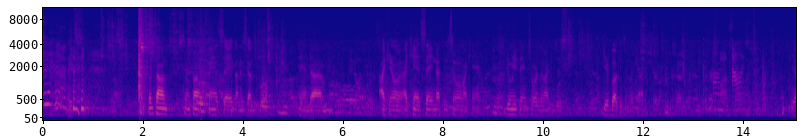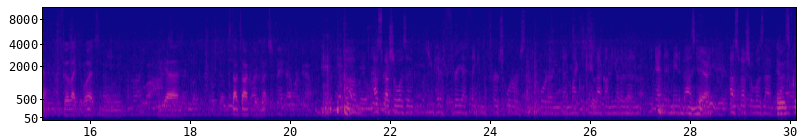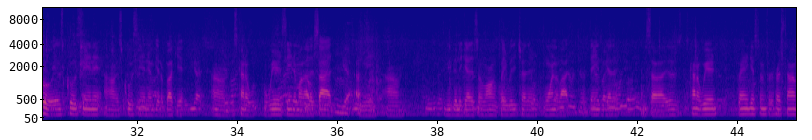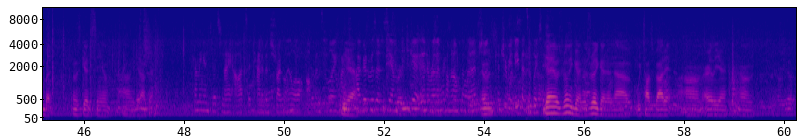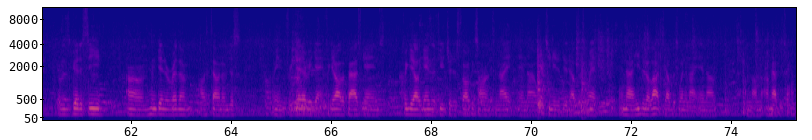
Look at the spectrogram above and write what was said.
it's, it's sometimes sometimes fans say is unacceptable, and um, I can only, I can't say nothing to them. I can't do anything towards them. I can just give buckets and look at them. Um, Yeah, I feel like it was. I mean, he uh, stopped talking as much. Um, how special was it? Hit a three, I think, in the first quarter or second quarter, and then Michael came back on the other end and, made a basket. Yeah. How special was that? It was cool. It was cool seeing it. Um, it was cool seeing him get a bucket. Um, it was kind of weird seeing him on the other side of me. Um, we've been together so long, played with each other, won a lot of things together, and so uh, it was kind of weird playing against him for the first time. But it was good to see him um, get out there. Coming into tonight, Alex had kind of been struggling a little offensively. How, Yeah. how good was it to see him get in a rhythm coming off the bench It and contribute defensively too? Yeah, it was really good. It was really good, and uh, we talked about it um, earlier. Um, it was good to see um, him get in a rhythm. I was telling him just, I mean, forget every game, forget all the past games, forget all the games in the future. Just focus on tonight and uh, what you need to do to help us win. And uh, he did a lot to help us win tonight, and um, I'm, I'm, I'm happy for him.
